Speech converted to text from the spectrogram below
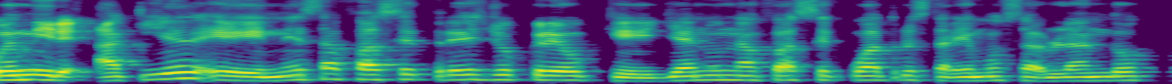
Pues mire, aquí eh, en esa fase 3 yo creo que ya en una fase 4 estaremos hablando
